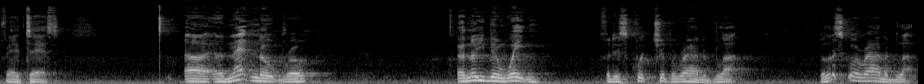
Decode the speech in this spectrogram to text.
Fantastic. Uh, on that note, bro, I know you've been waiting for this quick trip around the block, but let's go around the block.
